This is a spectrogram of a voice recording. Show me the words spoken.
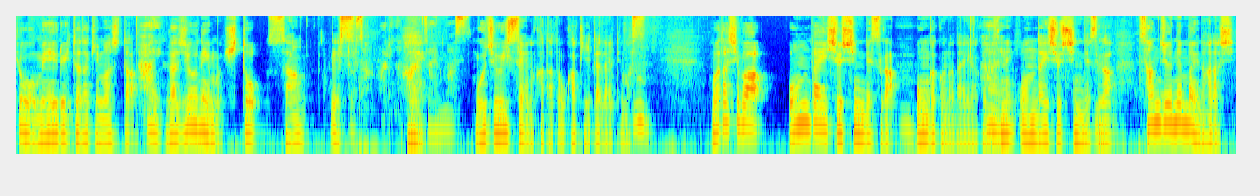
今日メールいただきました、はい。ラジオネームひとさんです。人さんありがとうございます、51歳の方とお書きいただいてます、私は音大出身ですが、音楽の大学ですね、はい。音大出身ですが30年前の話。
